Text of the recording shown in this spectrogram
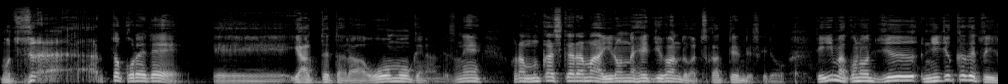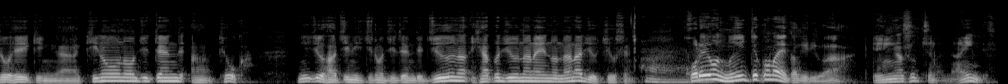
もうずっとこれで、えー、やってたら大儲けなんですね。これは昔からまあいろんなヘッジファンドが使ってるんですけど、で、今この10 20ヶ月移動平均が昨日の時点で、あ、今日か。28日の時点で117円の79銭。これを抜いてこない限りは、円安っていうのはないんです。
